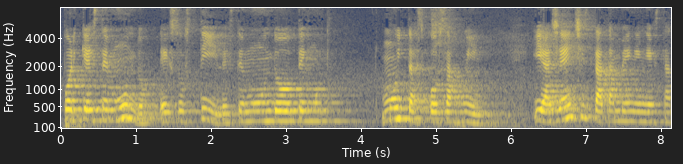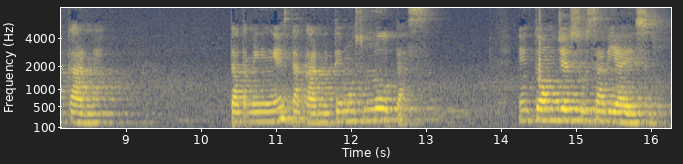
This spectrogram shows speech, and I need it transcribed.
Porque este mundo é hostil, este mundo tem muitas coisas ruins. E a gente está também em esta carne. Está também em esta carne, temos lutas. Então Jesus sabia isso.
